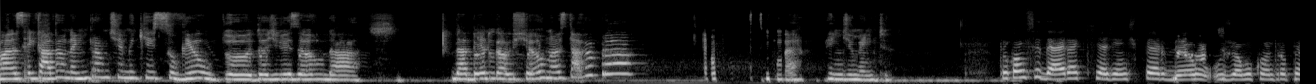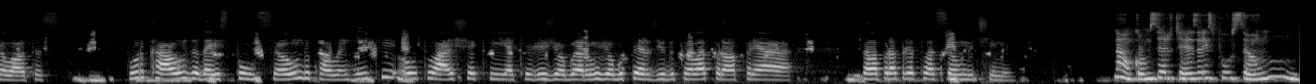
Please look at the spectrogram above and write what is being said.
não é aceitável nem para um time que subiu do, da divisão da, da B do Gauchão, não é aceitável para é né, rendimento. Tu considera que a gente perdeu o jogo contra o Pelotas por causa da expulsão do Paulo Henrique ou tu acha que aquele jogo era um jogo perdido pela própria pela própria atuação do time? Não, com certeza a expulsão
